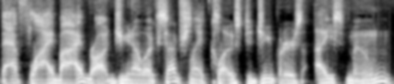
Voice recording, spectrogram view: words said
That flyby brought Juno exceptionally close to Jupiter's ice moon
